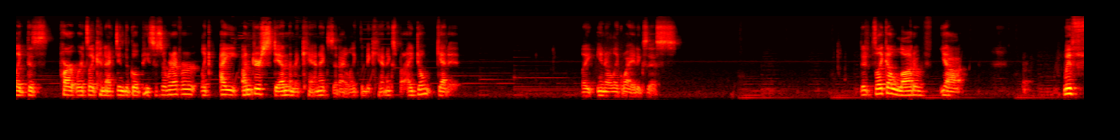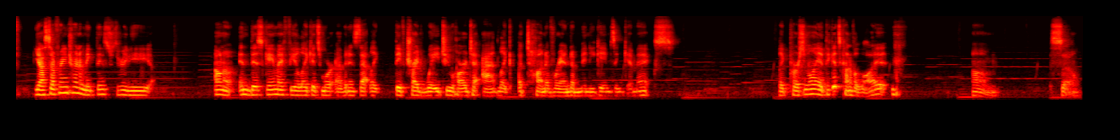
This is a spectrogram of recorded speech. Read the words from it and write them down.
like this part where it's like connecting the gold pieces or whatever, like I understand the mechanics and I like the mechanics, but I don't get it. Like, you know, like why it exists. There's like a lot of yeah. With yeah, suffering trying to make things 3D. I don't know. In this game, I feel like it's more evidence that like they've tried way too hard to add like a ton of random mini games and gimmicks. Like personally, I think it's kind of a lot. Um, so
